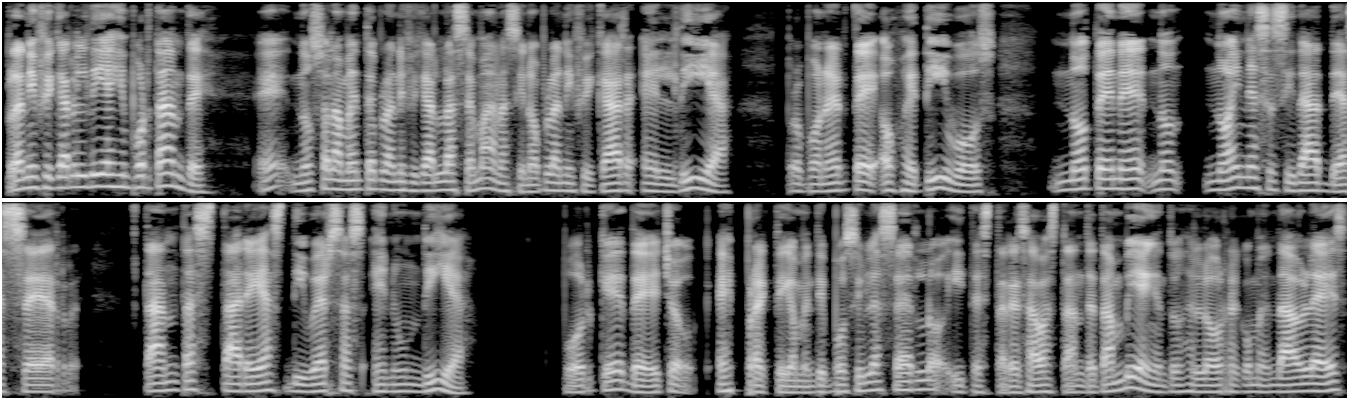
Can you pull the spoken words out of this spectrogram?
Planificar el día es importante. ¿Eh? no solamente planificar la semana, sino planificar el día, proponerte objetivos, no, tener, no, no hay necesidad de hacer tantas tareas diversas en un día, porque de hecho es prácticamente imposible hacerlo y te estresa bastante también. Entonces lo recomendable es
